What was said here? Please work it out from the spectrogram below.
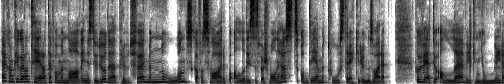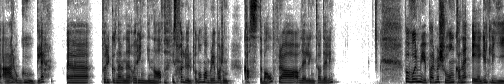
Jeg kan ikke garantere at jeg får med Nav inn i studio, det har jeg prøvd før, men noen skal få svare på alle disse spørsmålene i høst, og det med to streker under svaret. For vi vet jo alle hvilken jungel det er å google, eh, for ikke å nevne å ringe Nav hvis man lurer på noe. Man blir jo bare sånn kasteball fra avdeling til avdeling. For hvor mye permisjon kan jeg egentlig gi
